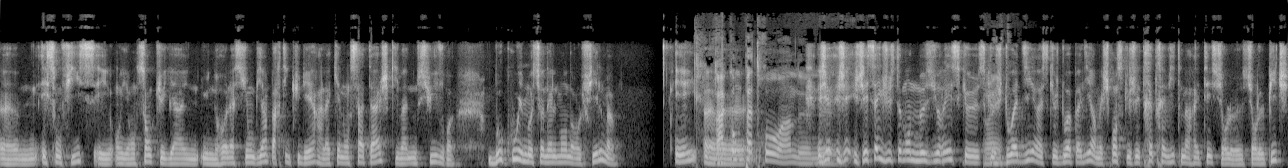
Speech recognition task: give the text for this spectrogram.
euh, et son fils, et on, sent qu'il y a une, une, relation bien particulière à laquelle on s'attache, qui va nous suivre beaucoup émotionnellement dans le film. Et euh, raconte pas trop. Hein, J'essaye justement de mesurer ce que ce que je dois dire et ce que je dois pas dire, mais je pense que je vais très très vite m'arrêter sur le sur le pitch,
